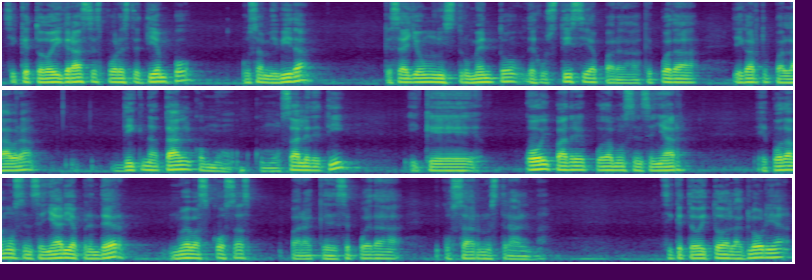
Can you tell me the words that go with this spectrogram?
Así que te doy gracias por este tiempo. Usa mi vida que sea yo un instrumento de justicia para que pueda llegar tu palabra digna tal como, como sale de ti y que hoy, Padre, podamos enseñar, eh, podamos enseñar y aprender nuevas cosas para que se pueda gozar nuestra alma. Así que te doy toda la gloria,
